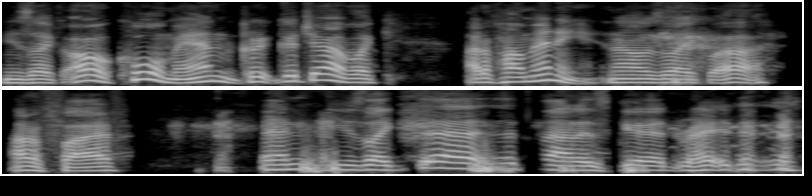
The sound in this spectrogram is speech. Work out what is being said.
He's like, "Oh, cool, man, great, good job." Like, out of how many? And I was like, "Wow, out of five and he's like, yeah, that's not as good, right? It's,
